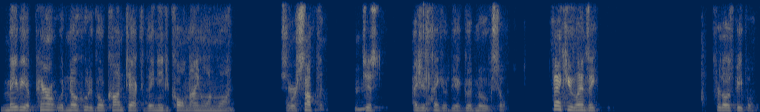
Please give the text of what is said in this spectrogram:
maybe a parent would know who to go contact if they need to call 911 Sure. or something. Mhm. Just, I just Yeah. think it would be a good move. So thank you, Lindsay, for those people.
